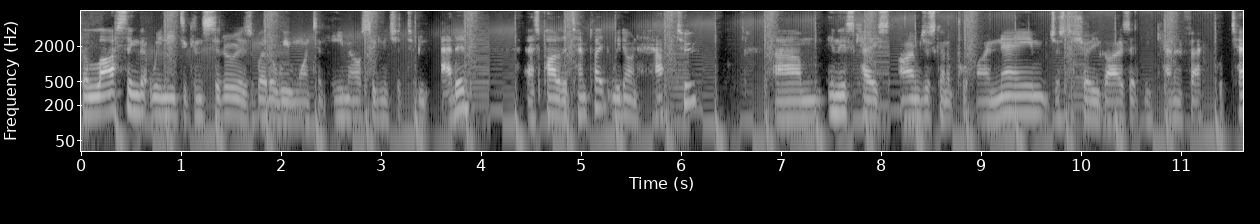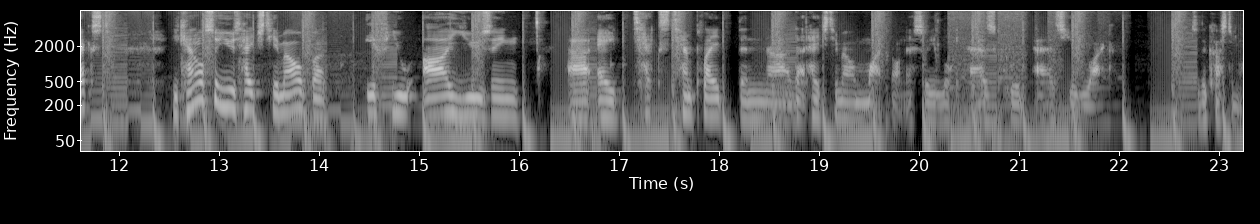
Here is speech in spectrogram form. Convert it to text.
The last thing that we need to consider is whether we want an email signature to be added as part of the template. We don't have to. Um, in this case, I'm just going to put my name just to show you guys that you can in fact put text. You can also use HTML, but if you are using uh, a text template, then uh, that HTML might not necessarily look as good as you like to the customer.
